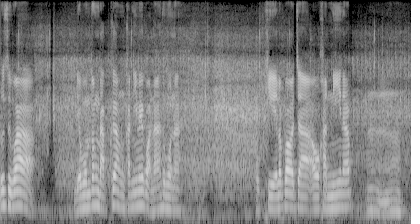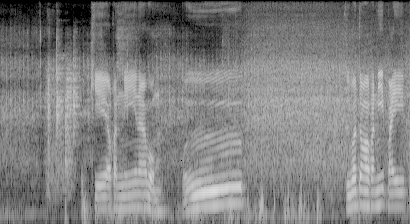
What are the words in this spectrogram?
รู้สึกว่า เดี๋ยวผมต้องดับเครื่องคันนี้ไว้ก่อนนะทุกคนนะ โอเค แล้วก็จะเอาคันนี้นะครับ อืมโอเค เอาคันนี้นะผมปึ๊บหรือว่าต้องเอาคันนี้ไปไป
